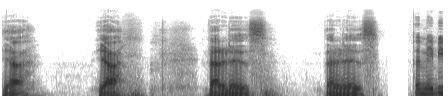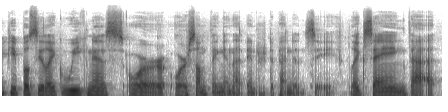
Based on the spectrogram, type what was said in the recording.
Yeah, yeah, that it is, that it is. but maybe people see like weakness or or something in that interdependency like saying that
